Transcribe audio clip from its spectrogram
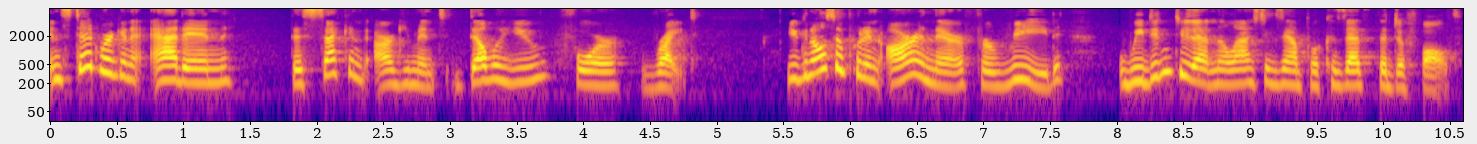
Instead, we're going to add in the second argument w for write. You can also put an r in there for read. We didn't do that in the last example because that's the default.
